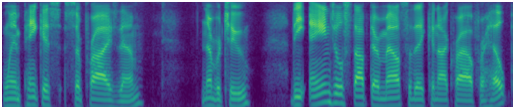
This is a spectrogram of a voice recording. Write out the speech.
when Pincus surprised them. Number two, the angel stopped their mouths so they could not cry out for help.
